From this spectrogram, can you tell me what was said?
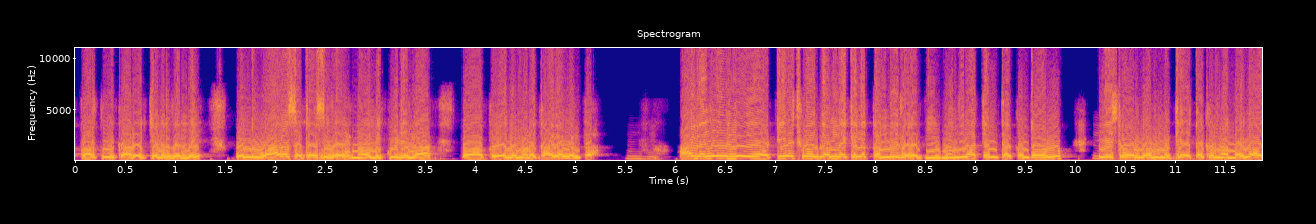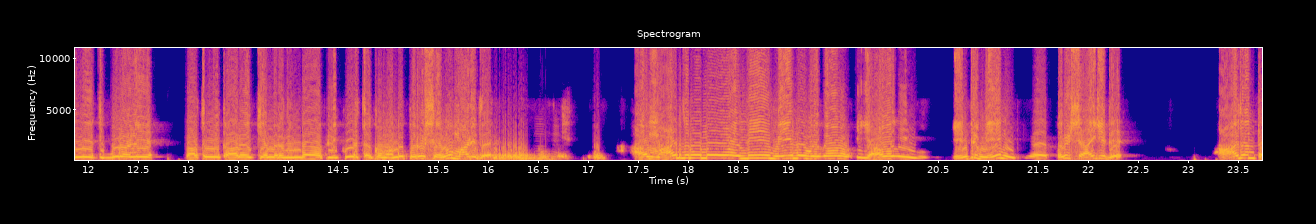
ಪ್ರಾಥಮಿಕ ಆರೋಗ್ಯ ಕೇಂದ್ರದಲ್ಲಿ ಒಂದು ವಾರ ಸತಾಯಿಸಿದ್ದಾರೆ. ನಾವು ಲಿಕ್ವಿಡ್ ಇಲ್ಲ ಆ, ಪ್ರಯೋಗ ಮಾಡಕ್ ಆಗಲ್ಲ ಅಂತ. ಆಮೇಲೆ ಇಲ್ಲಿ ಟಿ ಎಚ್ ಓ ಗಮನಕ್ಕೆಲ್ಲ ತಂದಿದ್ದಾರೆ. ಈ ಮಂಜುನಾಥ್ ಅಂತಕ್ಕಂಥವ್ರು ಟಿ ಎಚ್ ಓ ಗಮನಕ್ಕೆ ತಕೊಂಡ್ಬಂದಾಗ ಅಲ್ಲಿ ದಿಬ್ಬುರಳ್ಳಿ ಪ್ರಾಥಮಿಕ ಆರೋಗ್ಯ ಕೇಂದ್ರದಿಂದ ಲಿಕ್ವಿಡ್ ತಕೊಂಡ್ಬಂದು ಪರೀಕ್ಷೆಯನ್ನು ಮಾಡಿದ್ದಾರೆ. ಆ ಮಾಡಿದ್ರು ಅಲ್ಲಿ ಮೇನ್ ಯಾವಾಗ ಎಂಟು ಮೇನ್ ಪರೀಕ್ಷೆ ಆಗಿದೆ. ಆದಂತ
